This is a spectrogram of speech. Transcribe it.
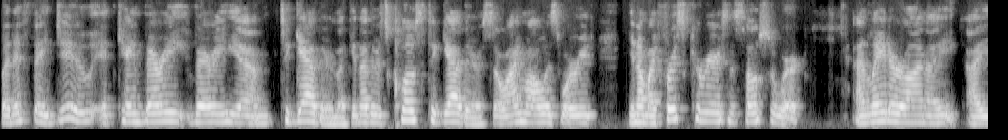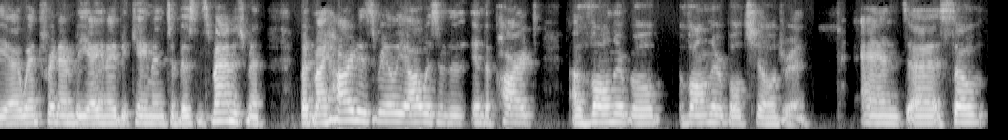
But if they do, it came very, very um, together, like in other words, close together. So I'm always worried. You know, my first career is in social work, and later on, I I uh, went for an MBA and I became into business management. But my heart is really always in the in the part of vulnerable vulnerable children. And uh, so,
